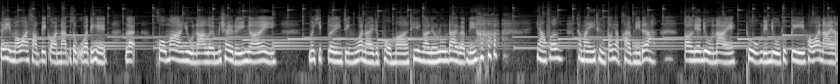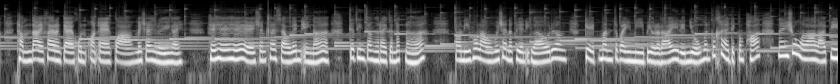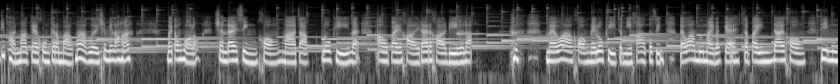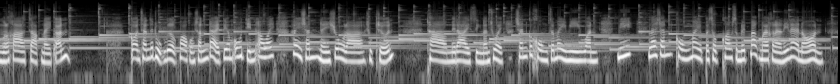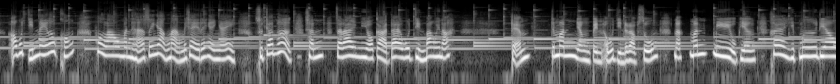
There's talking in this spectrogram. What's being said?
ได้ยินมาว่าสามปีก่อนนายประสบอุบัติเหตุ และ โคม่าอยู่นานเลยไม่ใช่หรือยังไง ไม่คิดเลยจริงๆ ว่านายจะโผล่มาที่งานเลี้ยงลูกได้แบบนี้ อย่างเฟิงทำไมถึงต้องหยับขายแบบนี้ด้วยล่ะ ตอนเรียนอยู่นายถูกลินอยู่ทุกตี เพราะว่านายน่ะทำได้แค่รังแกคนอ่อนแอกว่าไม่ใช่หรือยังไง ฮ้เฮ้เฮ้ฉันแค่แซวเล่นเองนะ จะจริงจังอะไรกันนักหนา ตอนนี้พวกเราไม่ใช่นักเรียนอีกแล้ว เรื่องเกรดมันจะไปมีประโยชน์อะไรลินอยู่มันก็แค่เด็กกำพร้า ในช่วงเวลาหลายปีที่ผ่านมาแกคงจะลำบากมากเลยใช่ไหมล่ะฮะ ไม่ต้องห่วงหรอก ฉันได้สิ่งของมาจากโลกผีและเอาไปขายได้ราคาดีเลยล่ะ แม้ว่าของในโลกผีจะมีค่าก็จริง แต่ว่ามือใหม่แบบแกจะไปได้ของที่มีมูลค่าจากไหนกัน ก่อนฉันจะถูกเลือกพ่อของฉันได้เตรียมอาวุธจินเอาไว้ ให้ฉันในช่วงเวลาฉุกเฉิน ถ้าไม่ได้สิ่งนั้นช่วย ฉันก็คงจะไม่มีวันนี้ และฉันคงไม่ประสบความสำเร็จมากมายขนาดนี้แน่นอน อาวุธจินในโลกของ พวกเรามันหาซื้อยากมากไม่ใช่หรือไงไง สุดยอดมาก ฉันจะได้มีโอกาสได้อาวุธจินบ้างไหมนะ แถมจะมันยังเป็นอาวุธหินระดับสูงนะมันมีอยู่เพียงแค่หยิบมือเดียว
